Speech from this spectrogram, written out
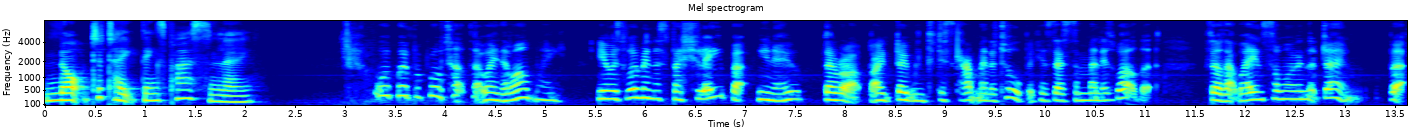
not to take things personally? we're, we're brought up that way, though, aren't we? You know, as women especially, but you know, there are. I don't mean to discount men at all because there's some men as well that feel that way, and some women that don't. But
